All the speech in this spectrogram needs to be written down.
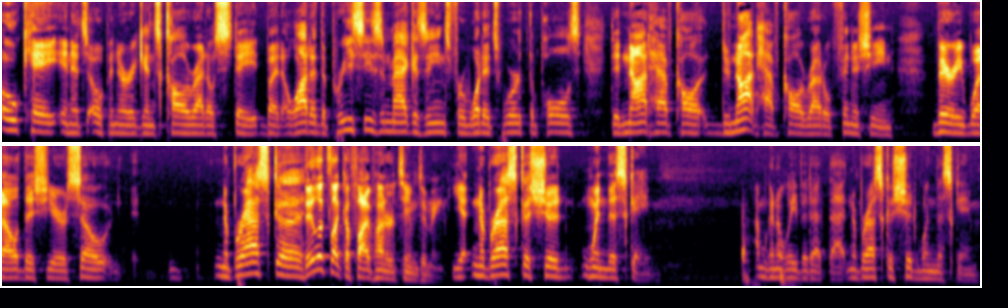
okay in its opener against Colorado State, but a lot of the preseason magazines, for what it's worth, the polls did not have do not have Colorado finishing very well this year. So Nebraska, they looked like a 500 team to me. Yeah, Nebraska should win this game. I'm going to leave it at that. Nebraska should win this game.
